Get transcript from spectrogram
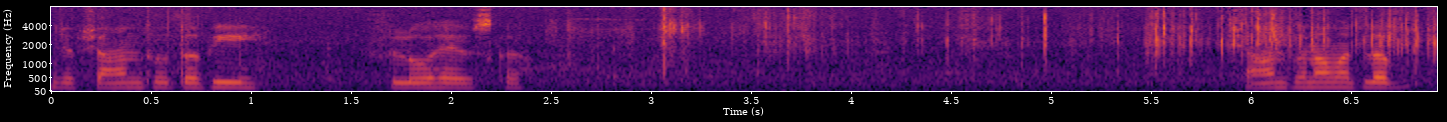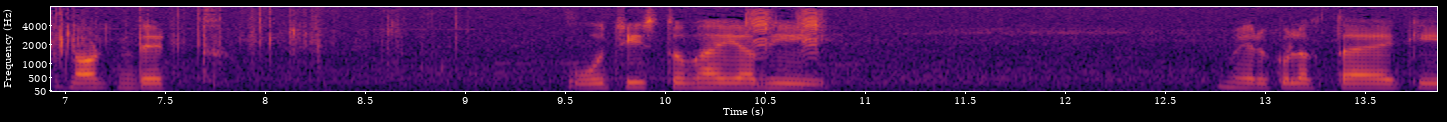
जब शांत हो तभी फ्लो है उसका शांत होना मतलब नॉट डेथ वो चीज़ तो भाई अभी मेरे को लगता है कि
